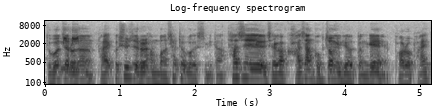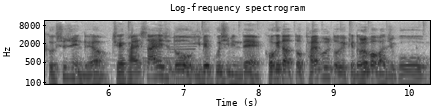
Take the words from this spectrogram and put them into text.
두 번째로는 바이크 슈즈를 한번 살펴보겠습니다. 사실 제가 가장 걱정이 되었던 게 바로 바이크 슈즈인데요. 제 발 사이즈도 290인데 거기다 또 발볼도 이렇게 넓어가지고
